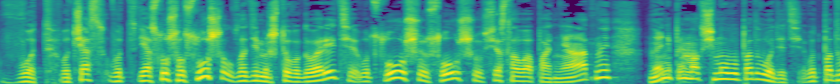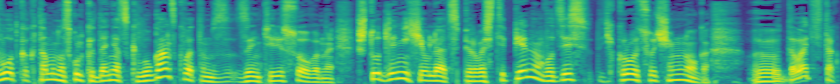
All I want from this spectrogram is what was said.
Вот, вот сейчас, вот я слушал, слушал, Владимир, что вы говорите, вот слушаю, слушаю, все слова понятны, но я не понимал, к чему вы подводите. Вот подводка к тому, насколько Донецк и Луганск в этом заинтересованы, что для них является первостепенным, вот здесь кроется очень много. Э, давайте так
